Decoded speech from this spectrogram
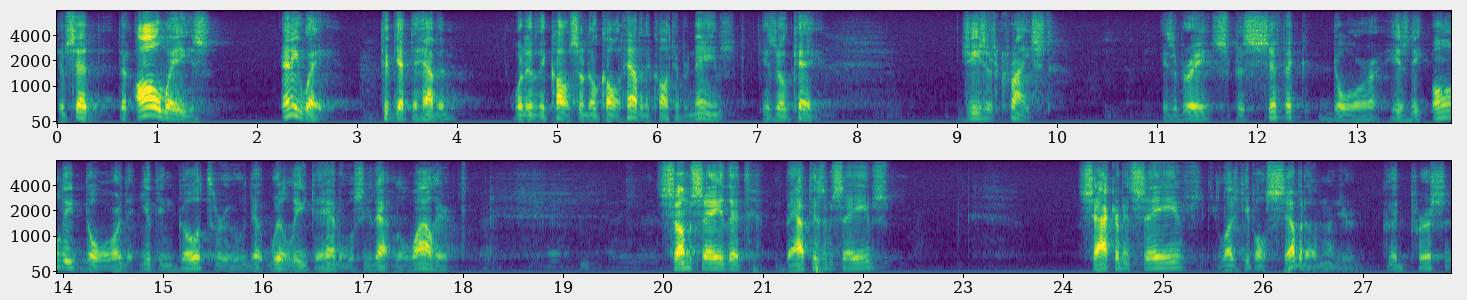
They've said that always, anyway, to get to heaven, whatever they call it, some don't call it heaven, they call it different names, is okay. Jesus Christ is a very specific door. He's the only door that you can go through that will lead to heaven. We'll see that in a little while here. Some say that baptism saves, sacrament saves. Like to keep all seven of them, and you're a good person.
